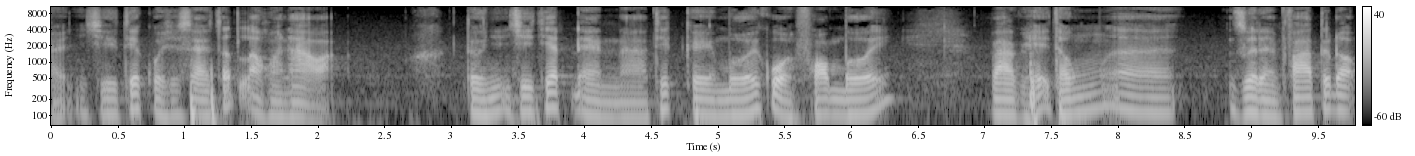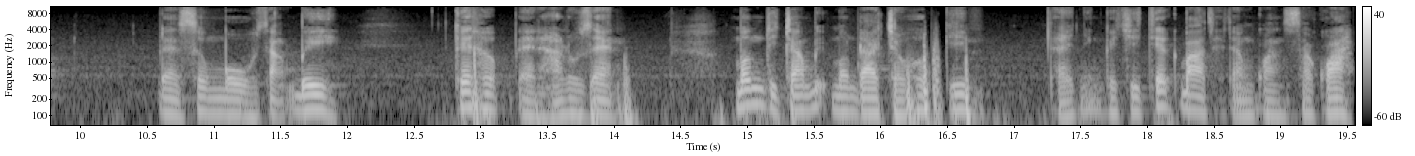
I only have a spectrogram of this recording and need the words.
Đấy, những chi tiết của chiếc xe rất là hoàn hảo ạ. Từ những chi tiết đèn à, thiết kế mới của form mới và cái hệ thống uh, dưa đèn pha tự động đèn sương mù dạng bi, kết hợp đèn halogen. Mâm thì trang bị mâm đa chấu hợp kim. Đấy, những cái chi tiết các bạn sẽ tham quan xa qua.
